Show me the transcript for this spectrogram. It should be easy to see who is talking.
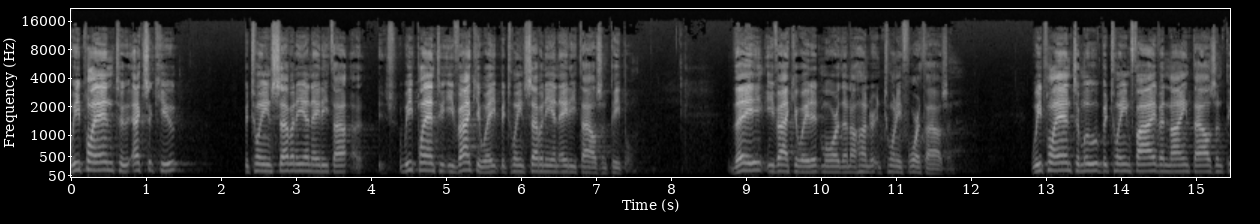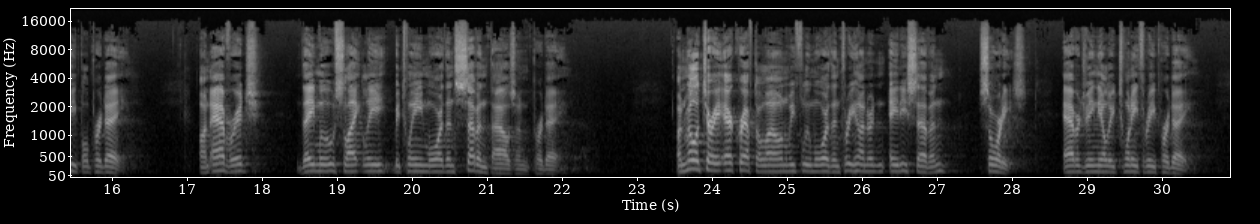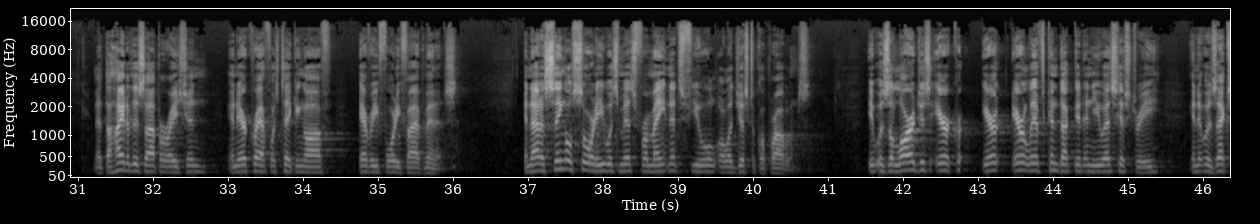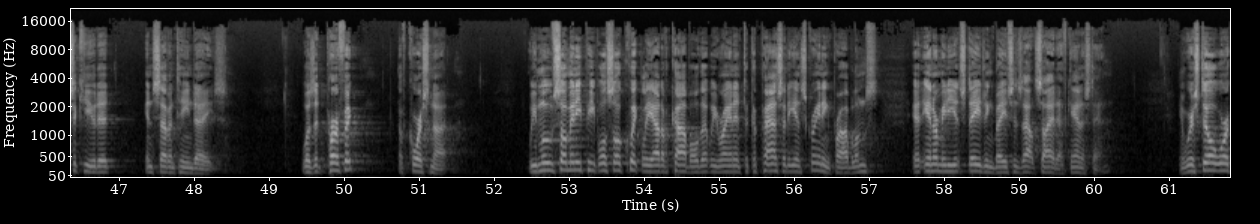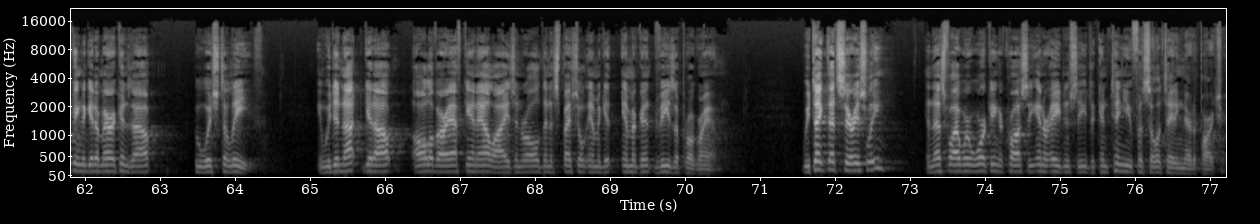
Speaker 1: We plan to execute between 70 and 80,000, uh, we plan to evacuate between 70 and 80,000 people. They evacuated more than 124,000. We plan to move between 5 and 9,000 people per day. On average, they move slightly between more than 7,000 per day. On military aircraft alone, we flew more than 387 sorties, averaging nearly 23 per day. At the height of this operation, an aircraft was taking off every 45 minutes. And not a single sortie was missed for maintenance, fuel, or logistical problems. It was the largest air, air, airlift conducted in U.S. history, and it was executed in 17 days. Was it perfect? Of course not. We moved so many people so quickly out of Kabul that we ran into capacity and screening problems at intermediate staging bases outside Afghanistan. And we're still working to get Americans out who wish to leave. And we did not get out all of our Afghan allies enrolled in a special immigrant, visa program. We take that seriously, and that's why we're working across the interagency to continue facilitating their departure.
